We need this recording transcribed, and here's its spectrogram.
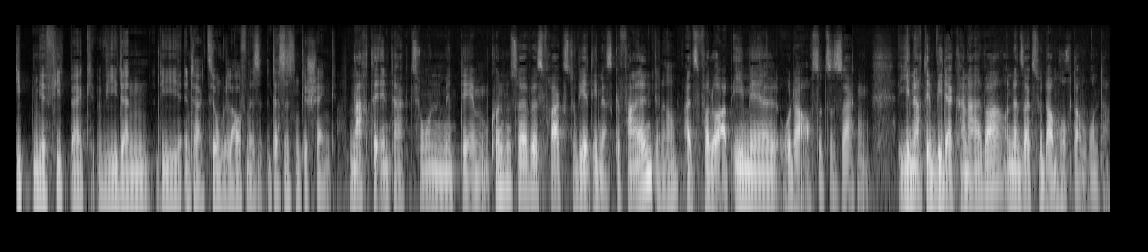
gibt mir Feedback, wie denn die Interaktion gelaufen ist. Das ist ein Geschenk. Nach der Interaktion mit dem Kundenservice fragst du, wie hat Ihnen das gefallen? Genau. Als Follow-up-E-Mail oder auch sozusagen, je nachdem, wie der Kanal war. Und dann sagst du Daumen hoch, Daumen runter.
